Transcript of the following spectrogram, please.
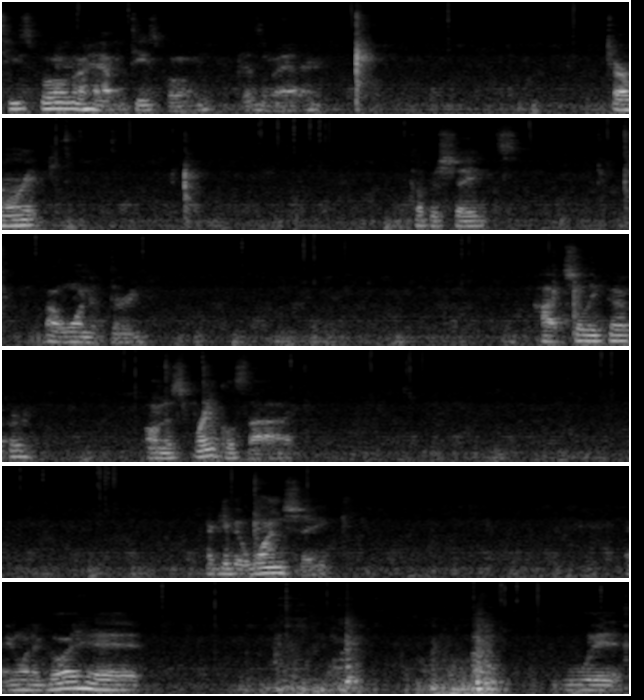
Teaspoon or half a teaspoon, doesn't matter. Turmeric. A couple shakes. About one to three. Hot chili pepper on the sprinkle side. I give it one shake. And you want to go ahead with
